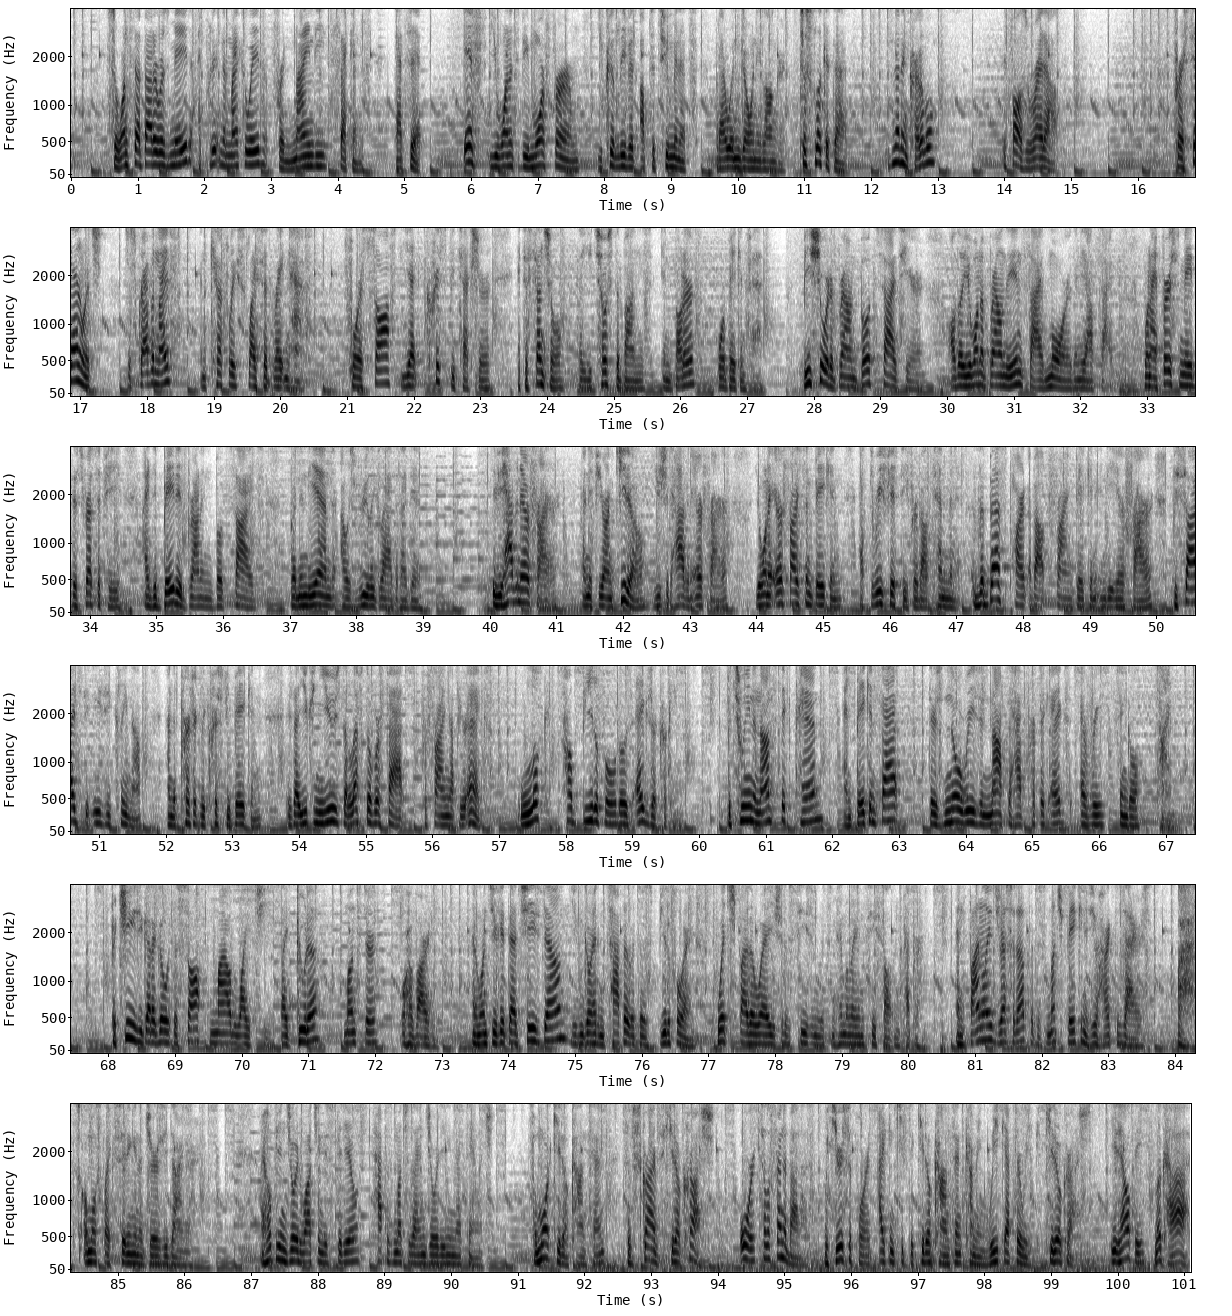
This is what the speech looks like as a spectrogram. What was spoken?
So once that batter was made, I put it in the microwave for 90 seconds. That's it. If you want it to be more firm, you could leave it up to two minutes, but I wouldn't go any longer. Just look at that. Isn't that incredible? It falls right out. For a sandwich, just grab a knife and carefully slice it right in half. For a soft yet crispy texture, it's essential that you toast the buns in butter or bacon fat. Be sure to brown both sides here, although you want to brown the inside more than the outside. When I first made this recipe, I debated browning both sides, but in the end, I was really glad that I did. If you have an air fryer, and if you're on keto, you should have an air fryer, you'll want to air fry some bacon at 350 for about 10 minutes. The best part about frying bacon in the air fryer, besides the easy cleanup, and the perfectly crispy bacon is that you can use the leftover fat for frying up your eggs. Look how beautiful those eggs are cooking. Between a nonstick pan and bacon fat, there's no reason not to have perfect eggs every single time. For cheese, you gotta go with the soft, mild white cheese, like Gouda, Munster, or Havarti. And once you get that cheese down, you can go ahead and top it with those beautiful eggs, which, by the way, you should have seasoned with some Himalayan sea salt and pepper. And finally, dress it up with as much bacon as your heart desires. Ah, it's almost like sitting in a Jersey diner. I hope you enjoyed watching this video half as much as I enjoyed eating that sandwich. For more keto content, subscribe to Keto Crush or tell a friend about us. With your support, I can keep the keto content coming week after week. Keto Crush. Eat healthy, look hot.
